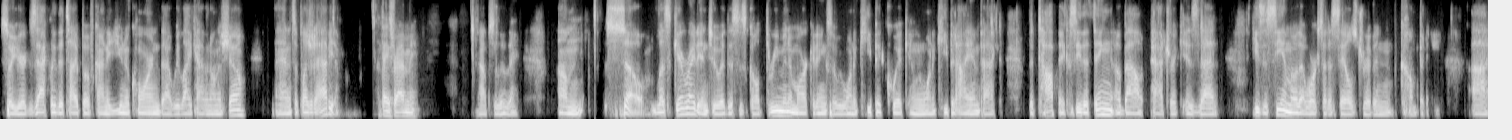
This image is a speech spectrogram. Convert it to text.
So you're exactly the type of kind of unicorn that we like having on the show. And it's a pleasure to have you. Thanks for having me. Absolutely. Um, so let's get right into it. This is called three minute marketing. So we want to keep it quick and we want to keep it high impact. The topic see, the thing about Patrick is that he's a CMO that works at a sales driven company. Uh,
